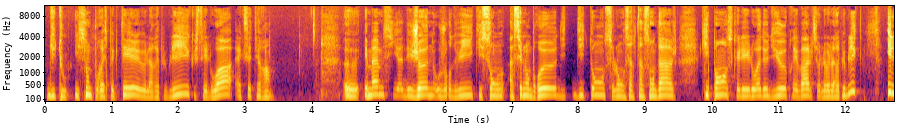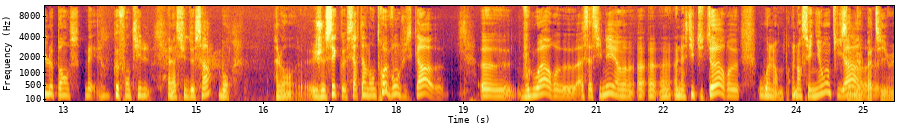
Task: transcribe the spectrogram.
du tout. Ils sont pour respecter euh, la République, ses lois, etc. Euh, et même s'il y a des jeunes aujourd'hui qui sont assez nombreux, dit- dit-on, selon certains sondages, qui pensent que les lois de Dieu prévalent sur la République, ils le pensent. Mais que font-ils à la suite de ça? Bon, alors je sais que certains d'entre eux vont jusqu'à euh, euh, vouloir euh, assassiner un, un- un- un instituteur euh, ou un, un enseignant qui a Samuel euh, Paty, oui.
